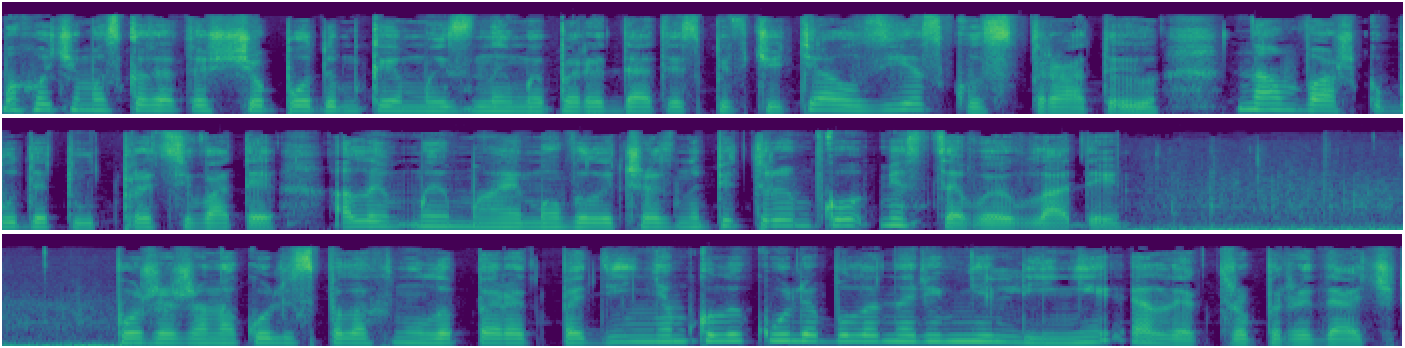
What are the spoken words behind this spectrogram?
ми хочемо сказати, що подумки ми з ними передати співчуття у зв'язку з втратою. Нам важко буде тут працювати, але ми маємо величезну підтримку місцевої влади. Пожежа на кулі спалахнула перед падінням, коли куля була на рівні лінії електропередач.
